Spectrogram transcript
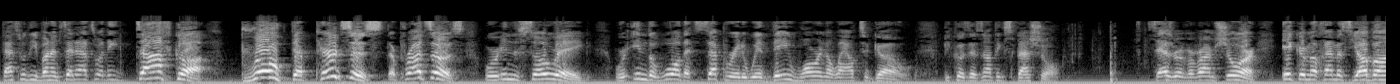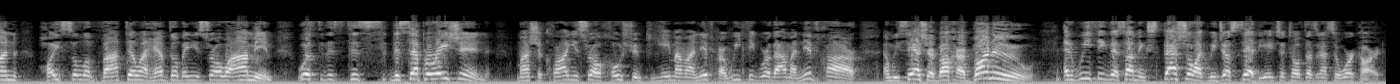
That's what the Yavanim said. That's why they dafka broke their pirzas, their pratzos. We're in the soreg. We're in the wall that separated where they weren't allowed to go because there's nothing special. Says Rav Avraham Shor, Iker Melchemes Yavan, Hoysel Avatel Ahevdel Ben Yisrael Amim. To this, this, the separation. Masha Klal Yisrael Choshrim Kihem Amanivchar. We think we're the Amanivchar, and we say Asher Bachar Banu, and we think there's something special, like we just said. The Yetzer Tov doesn't have to work hard,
